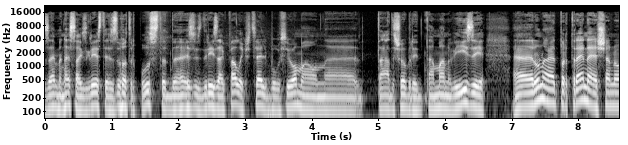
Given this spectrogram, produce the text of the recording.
zeme nesāks griezties uz otru pusi, tad uh, es visdrīzāk palikšu ceļu būs jomā. Un, Tāda šobrīd ir mana vīzija. Runājot par trenēšanu,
